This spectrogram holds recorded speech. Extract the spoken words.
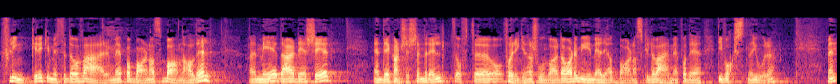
flinkere ikke minst til det å være med på barnas banehalvdel, være med der det skjer, enn det kanskje generelt ofte forrige generasjon var. Da var det mye mer det at barna skulle være med på det de voksne gjorde. Men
